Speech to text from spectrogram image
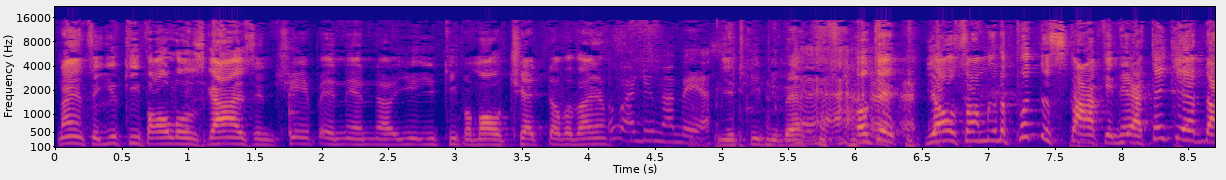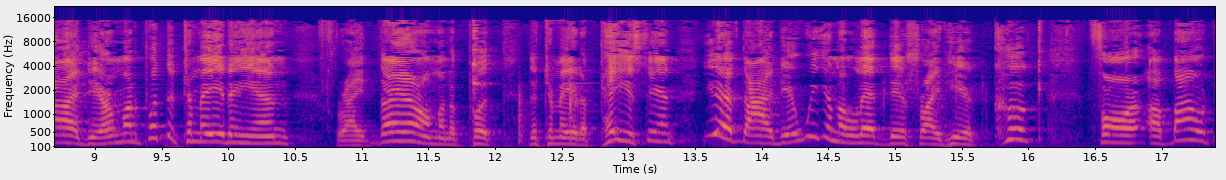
Nancy, you keep all those guys in shape and, and uh, you, you keep them all checked over there? Oh, I do my best. You keep your best. Okay, y'all, so I'm going to put the stock in here. I think you have the idea. I'm going to put the tomato in right there. I'm going to put the tomato paste in. You have the idea. We're going to let this right here cook for about,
